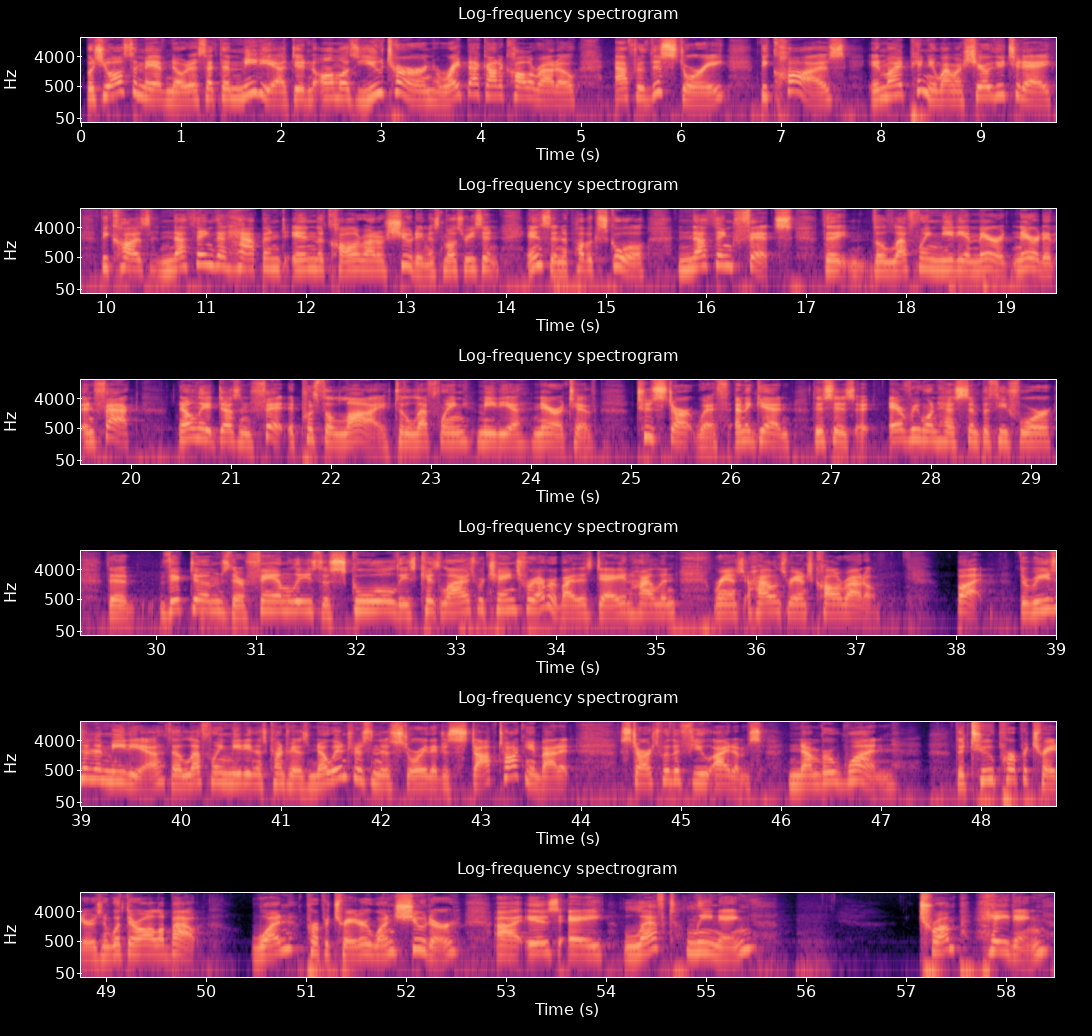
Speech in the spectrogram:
But you also may have noticed that the media did an almost U turn right back out of Colorado after this story because, in my opinion, what I want to share with you today, because nothing that happened in the Colorado shooting, this most recent incident in a public school, nothing fits the, the left wing media narrative. In fact, not only it doesn't fit, it puts the lie to the left wing media narrative to start with. And again, this is uh, everyone has sympathy for the victims, their families, the school. These kids' lives were changed forever by this day in Highland Ranch, Highlands Ranch, Colorado. But the reason the media, the left wing media in this country, has no interest in this story, they've just stopped talking about it, starts with a few items. Number one, the two perpetrators and what they're all about one perpetrator, one shooter, uh, is a left leaning, Trump hating,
